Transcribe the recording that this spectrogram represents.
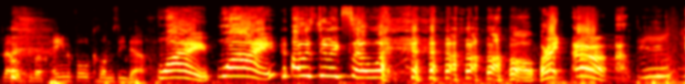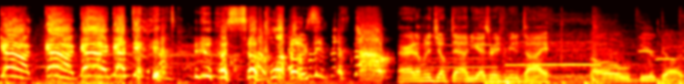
fell to a painful, clumsy death. Why? Why? I was doing so well. All right. Uh, uh, God, God, God, God damn it! I'm so close. Please, this, no! All right, I'm gonna jump down. You guys ready for me to die? Oh dear God.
